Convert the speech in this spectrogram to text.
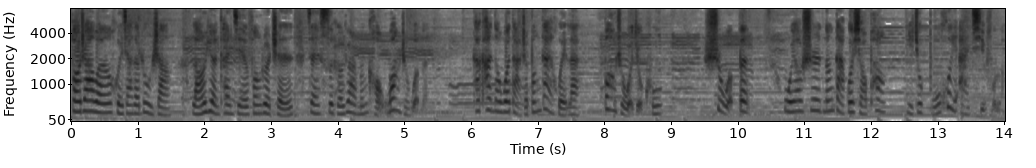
包扎完回家的路上，老远看见方若晨在四合院门口望着我们。他看到我打着绷带回来，抱着我就哭：“是我笨，我要是能打过小胖，你就不会挨欺负了。”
